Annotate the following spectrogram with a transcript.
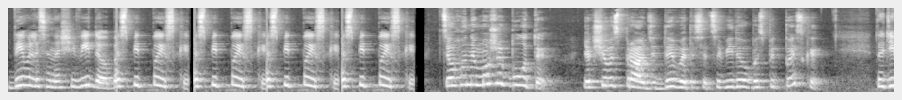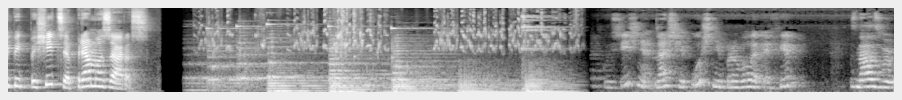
дивляться наші відео без підписки, без підписки, без підписки, без підписки. Цього не може бути. Якщо ви справді дивитеся це відео без підписки, Тоді підпишіться прямо зараз. У січня наші учні провели ефір. з назвою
